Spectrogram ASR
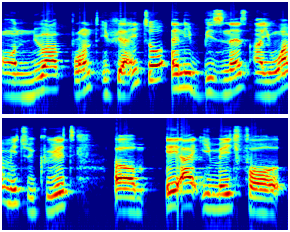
on newer prompt. If you are into any business and you want me to create um, ai image for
